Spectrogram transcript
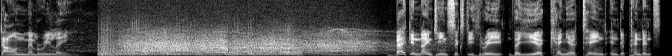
down memory lane. Back in 1963, the year Kenya attained independence,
